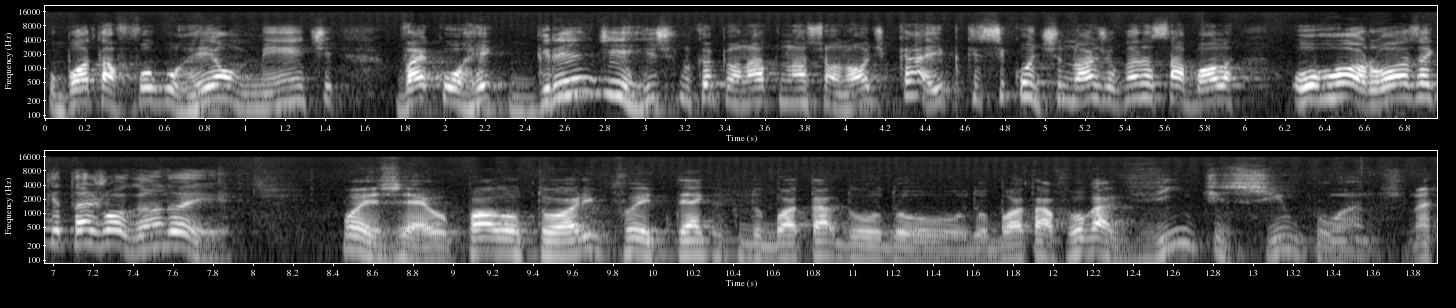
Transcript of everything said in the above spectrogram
O Botafogo realmente vai correr grande risco no Campeonato Nacional de cair, porque se continuar jogando essa bola horrorosa que está jogando aí. Pois é, o Paulo Autori foi técnico do, Bota, do, do, do Botafogo há 25 anos, né?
